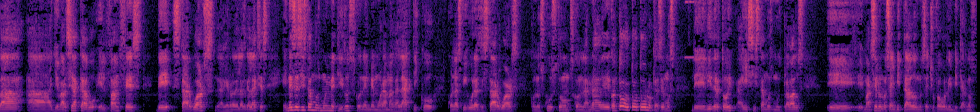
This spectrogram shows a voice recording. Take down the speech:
va a llevarse a cabo el Fan Fest de Star Wars, de la Guerra de las Galaxias. En ese sí estamos muy metidos con el memorama galáctico, con las figuras de Star Wars, con los customs, con la nave, con todo, todo, todo lo que hacemos de Leader Toy, ahí sí estamos muy clavados. Eh, Marcelo nos ha invitado, nos ha hecho favor de invitarnos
